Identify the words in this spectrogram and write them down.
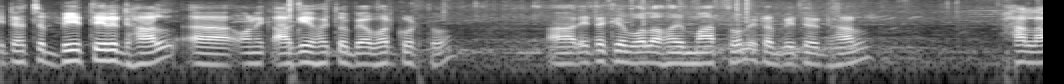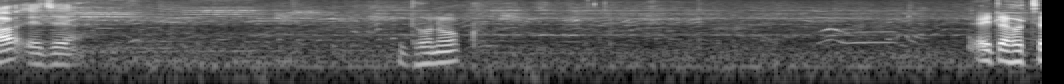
এটা হচ্ছে বেতের ঢাল অনেক আগে হয়তো ব্যবহার করত। আর এটাকে বলা হয় মাতল, এটা বেতের ঢাল। ফালা, এই যে ধনুক। এটা হচ্ছে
